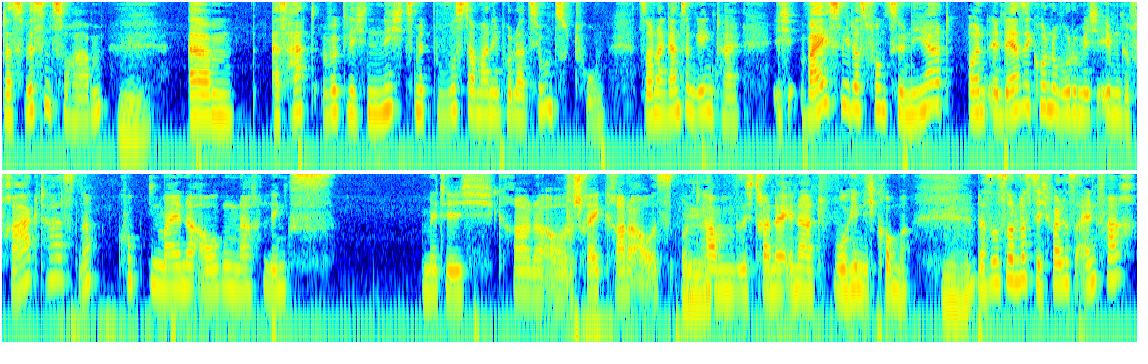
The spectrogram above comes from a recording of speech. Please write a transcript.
das Wissen zu haben. Mhm. Ähm, es hat wirklich nichts mit bewusster Manipulation zu tun, sondern ganz im Gegenteil. Ich weiß, wie das funktioniert, und in der Sekunde, wo du mich eben gefragt hast, ne, guckten meine Augen nach links mittig geradeaus, schräg geradeaus und Mhm. haben sich daran erinnert, wohin ich komme. Das ist so lustig, weil es einfach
